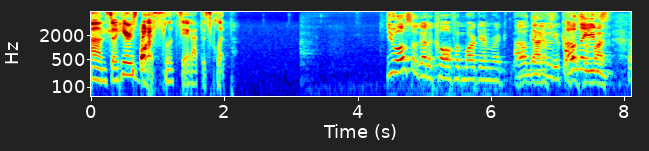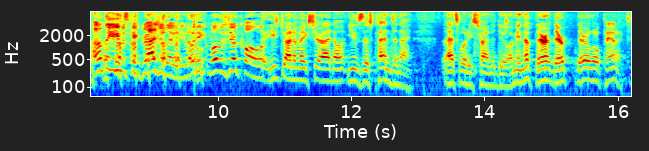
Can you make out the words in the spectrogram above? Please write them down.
Um, so here's this. Let's see. I got this clip. You also got a call from Mark Emmert. I don't think it was. I don't think from he was. I don't think he was congratulating you. What, do you- what was your call? He's trying to make sure I don't use this pen tonight. That's what he's trying to do. I mean, look, they're they're they're a little panicked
